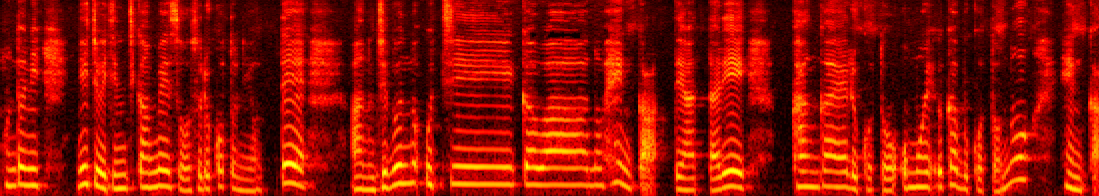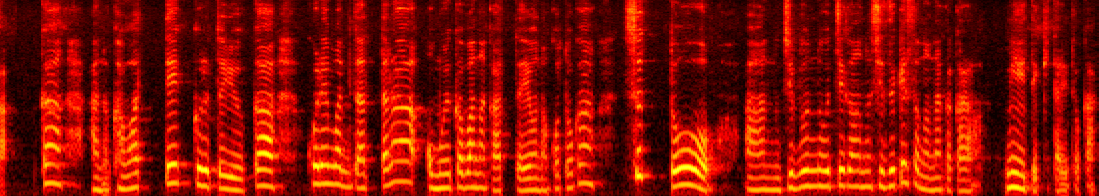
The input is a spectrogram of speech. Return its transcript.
本当に21日間瞑想をすることによって、あの自分の内側の変化であったり、考えること、思い浮かぶことの変化があの変わってくるというか、これまでだったら思い浮かばなかったようなことが、すっとあの自分の内側の静けさの中から見えてきたりとか、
